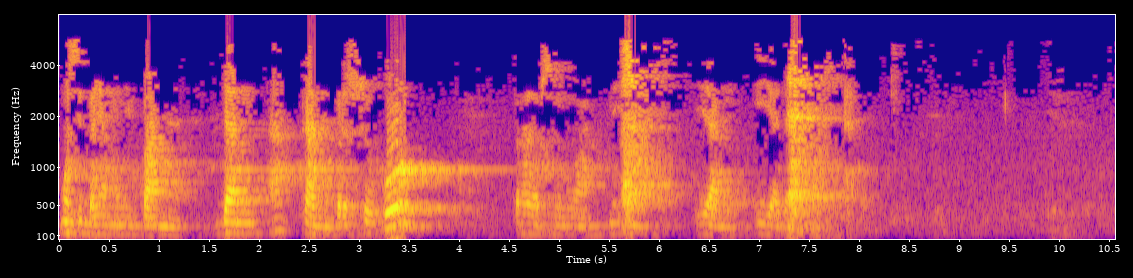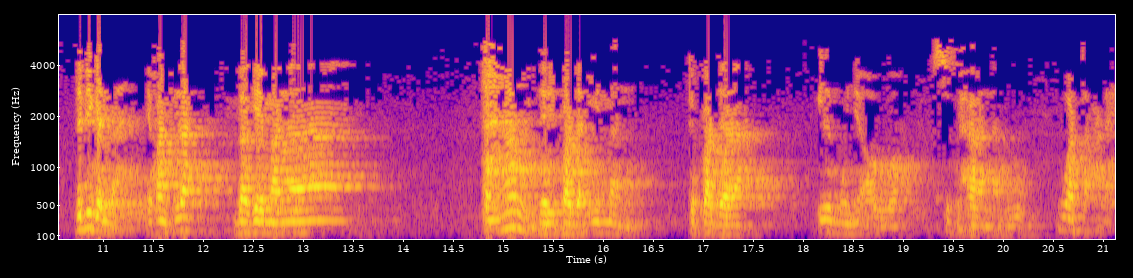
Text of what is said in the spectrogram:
musibah yang menimpanya dan akan bersyukur terhadap semua nikmat yang ia dapatkan. Demikianlah, ya bagaimana pengaruh daripada iman kepada ilmunya Allah Subhanahu wa taala.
